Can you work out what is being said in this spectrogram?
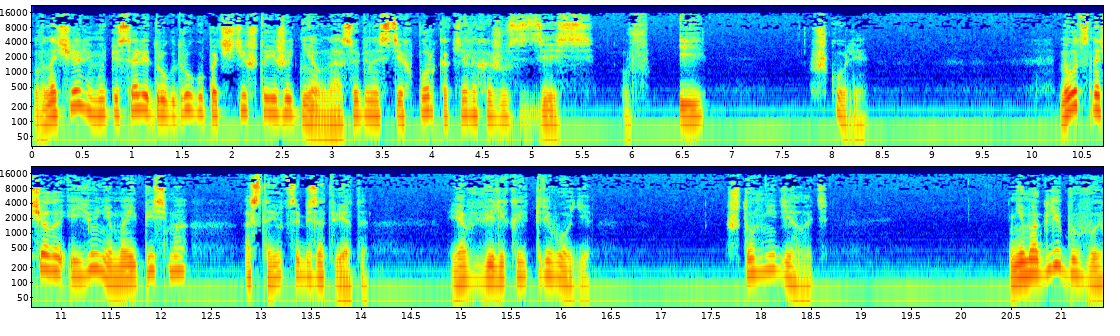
Вначале мы писали друг другу почти что ежедневно, особенно с тех пор, как я нахожусь здесь, в И, в школе. Но вот с начала июня мои письма остаются без ответа. Я в великой тревоге. Что мне делать? Не могли бы вы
